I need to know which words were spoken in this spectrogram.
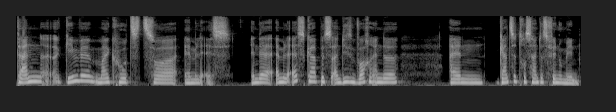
Dann äh, gehen wir mal kurz zur MLS. In der MLS gab es an diesem Wochenende ein ganz interessantes Phänomen.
